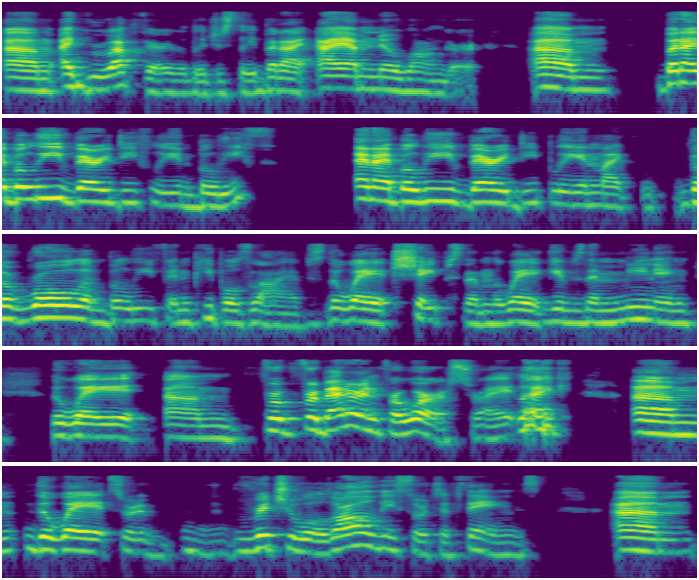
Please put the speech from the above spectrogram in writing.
Um, I grew up very religiously, but I, I am no longer. Um, but I believe very deeply in belief. And I believe very deeply in like the role of belief in people's lives, the way it shapes them, the way it gives them meaning, the way it um for for better and for worse, right? Like um the way it sort of rituals, all of these sorts of things. Um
